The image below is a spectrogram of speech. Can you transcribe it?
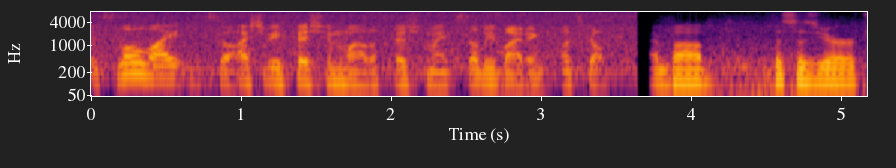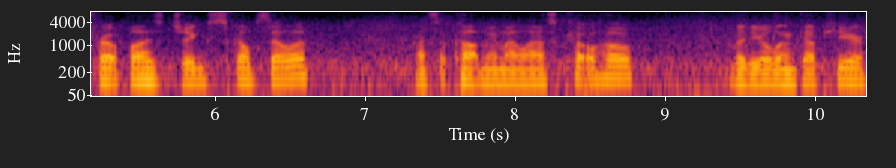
it's low light, so I should be fishing while the fish might still be biting. Let's go. Hi, Bob. This is your Trout Flies Jig Sculpzilla. That's what caught me in my last coho. Video link up here.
